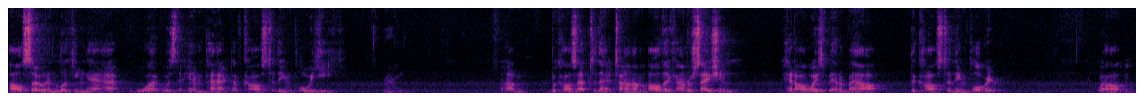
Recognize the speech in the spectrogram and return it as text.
also in looking at what was the impact of cost to the employee. Right. Um, because up to that time, all the conversation had always been about the cost to the employer. Well,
